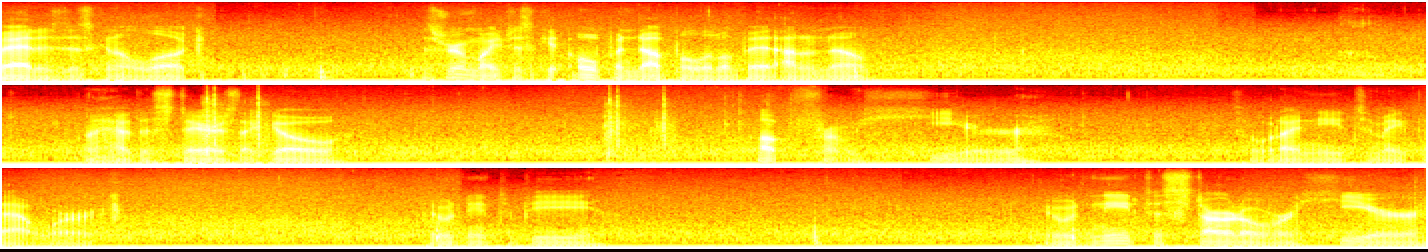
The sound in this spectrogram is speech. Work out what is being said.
bad is going to look? This room might just get opened up a little bit. I don't know. I have the stairs that go up from here. So what I need to make that work, it would need to be, it would need to start over here.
